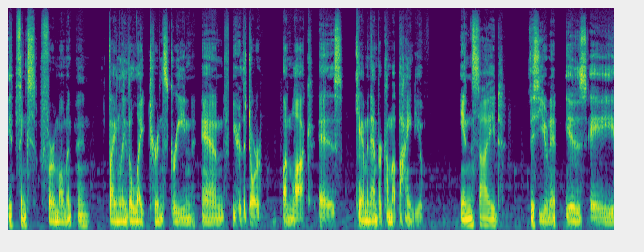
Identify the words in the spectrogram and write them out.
It thinks for a moment and finally the light turns green and you hear the door unlock as Cam and Ember come up behind you. Inside this unit is a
